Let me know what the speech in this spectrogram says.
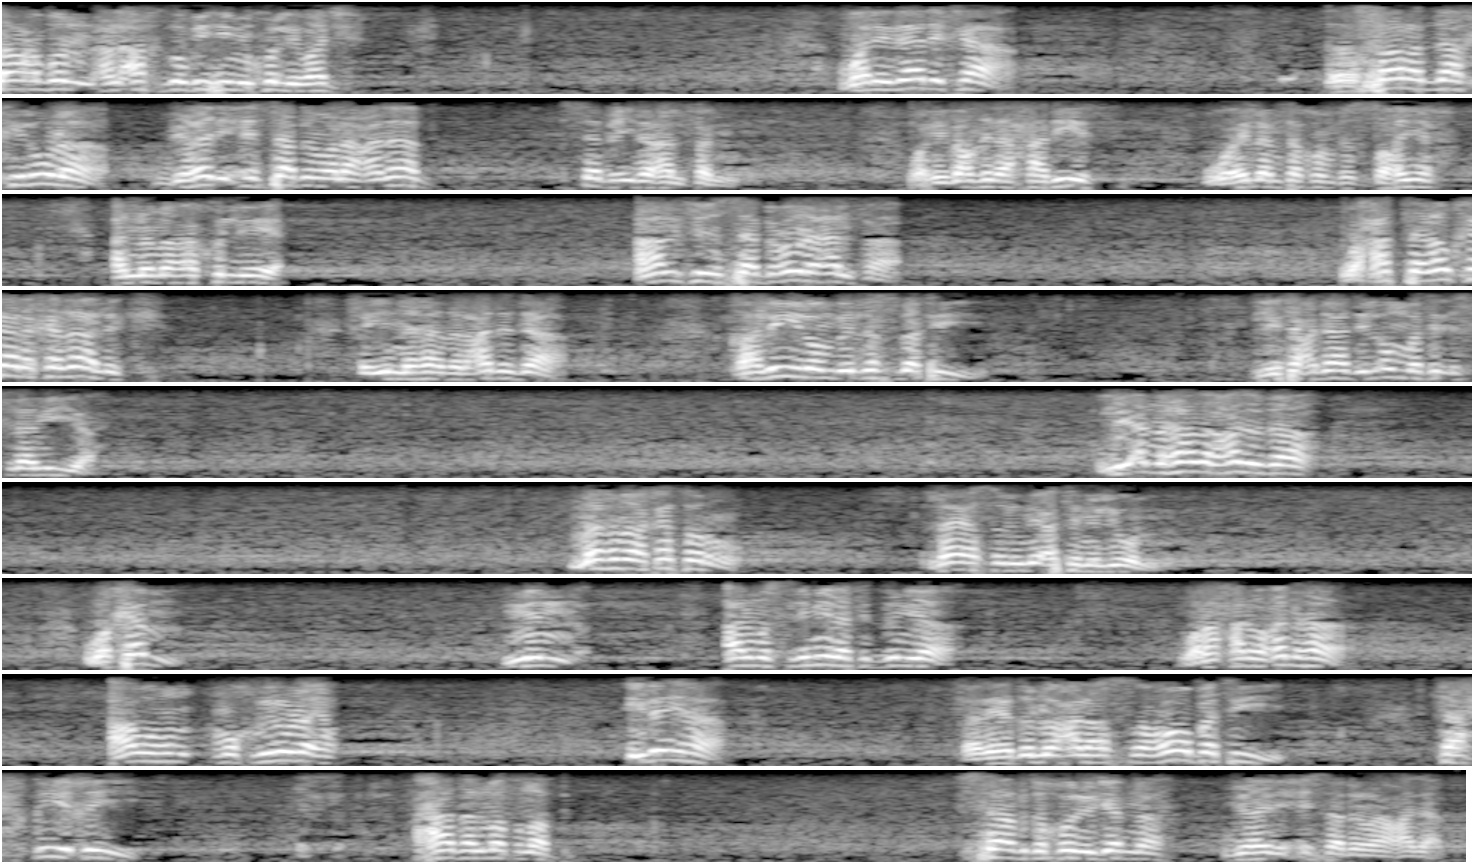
صعب الأخذ به من كل وجه. ولذلك صار الداخلون بغير حساب ولا عذاب سبعين ألفا. وفي بعض الأحاديث وإن لم تكن في الصحيح أن مع كل ألف سبعون ألفا. وحتى لو كان كذلك فإن هذا العدد قليل بالنسبة لتعداد الأمة الإسلامية. لأن هذا العدد مهما كثر لا يصل مئة مليون. وكم من المسلمين في الدنيا ورحلوا عنها أو هم مقبلون إليها فهذا يدل على صعوبة تحقيق هذا المطلب. سبب دخول الجنة. بغير حساب ولا عذاب.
